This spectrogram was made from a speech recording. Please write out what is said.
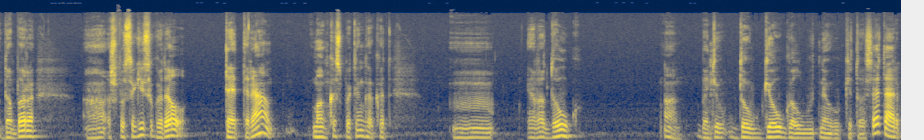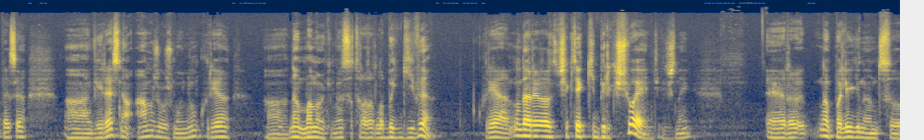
Dabar aš pasakysiu, kodėl teatre man kas patinka, kad mm, yra daug na, bent jau daugiau galbūt negu kitose terpėse, a, vyresnio amžiaus žmonių, kurie, a, na, mano akimis atrodo labai gyvi, kurie, na, dar yra šiek tiek kibirkščiuojantys, žinai. Ir, na, palyginant su,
